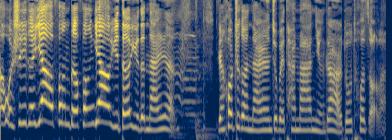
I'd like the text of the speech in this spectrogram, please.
哈！我是一个要风得风，要雨得雨的男人。”然后这个男人就被他妈拧着耳朵拖走了。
